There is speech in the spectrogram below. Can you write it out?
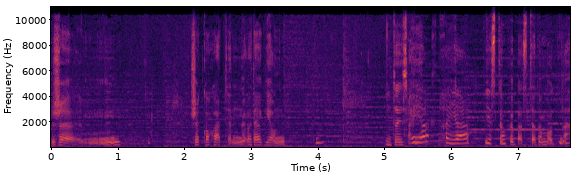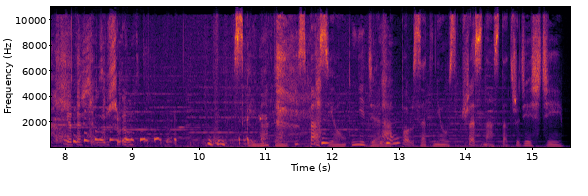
że, mm, że kocha ten region. No to jest A ja, a ja jestem chyba staromodna. Ja też się wzruszyłam. Z klimatem i z pasją. Niedziela, Polsat News, 16.30.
